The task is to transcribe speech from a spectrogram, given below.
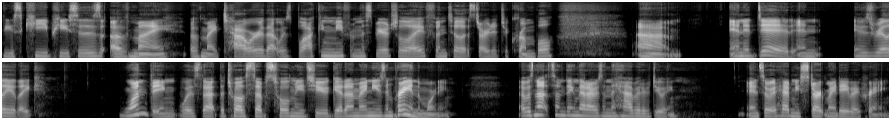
these key pieces of my of my tower that was blocking me from the spiritual life until it started to crumble. Um and it did and it was really like one thing was that the 12 steps told me to get on my knees and pray in the morning. That was not something that I was in the habit of doing. And so it had me start my day by praying.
